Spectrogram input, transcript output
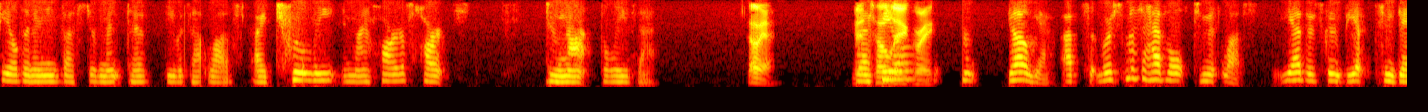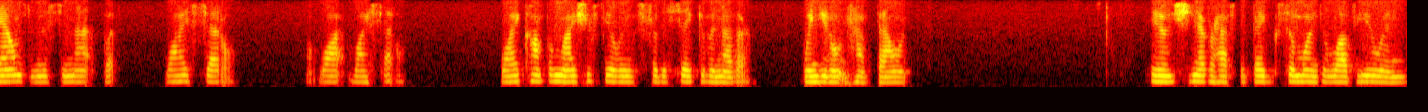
feel that any of us are meant to be without love. I truly, in my heart of hearts, do not believe that. Oh yeah. I I totally feel- agree. Mm-hmm. Oh yeah, absolutely. We're supposed to have ultimate love. Yeah, there's going to be ups and downs and this and that, but why settle? Why why settle? Why compromise your feelings for the sake of another when you don't have balance? You know, you should never have to beg someone to love you, and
